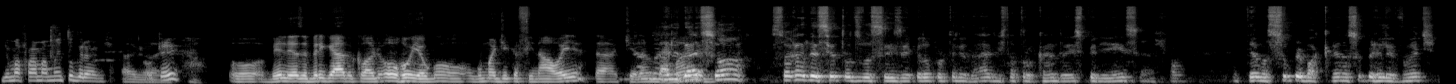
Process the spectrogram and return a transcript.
de uma forma muito grande. Ok? Oh, beleza, obrigado, Cláudio. Ô, oh, Rui, algum, alguma dica final aí? Tá tirando Na realidade, só, só agradecer a todos vocês aí pela oportunidade. A gente está trocando a experiência. Acho que é um tema super bacana, super relevante,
